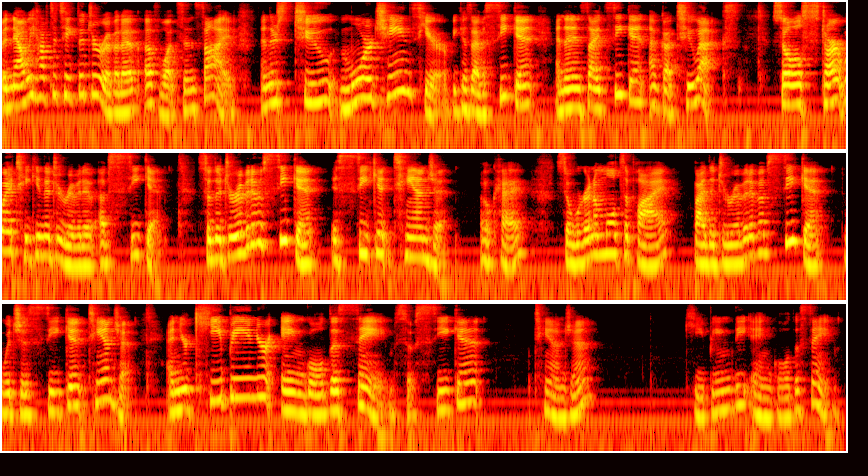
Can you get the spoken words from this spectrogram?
But now we have to take the derivative of what's inside. And there's two more chains here because I have a secant, and then inside secant, I've got 2x. So I'll start by taking the derivative of secant. So the derivative of secant is secant tangent, okay? So we're going to multiply by the derivative of secant, which is secant tangent. And you're keeping your angle the same. So secant tangent, keeping the angle the same.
